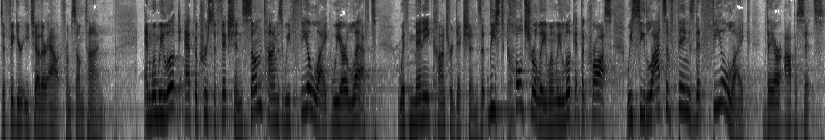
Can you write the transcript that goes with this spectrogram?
to figure each other out from some time. And when we look at the crucifixion, sometimes we feel like we are left with many contradictions. At least culturally, when we look at the cross, we see lots of things that feel like they are opposites.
